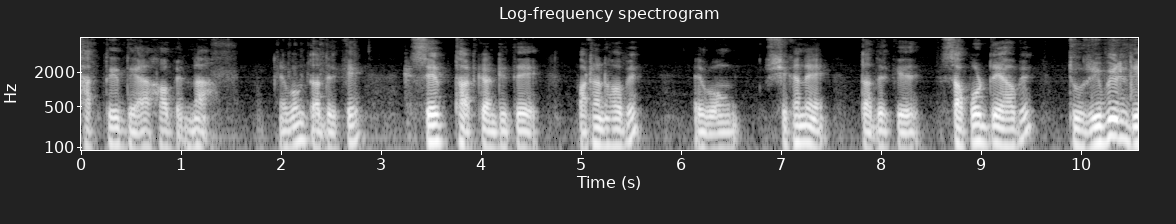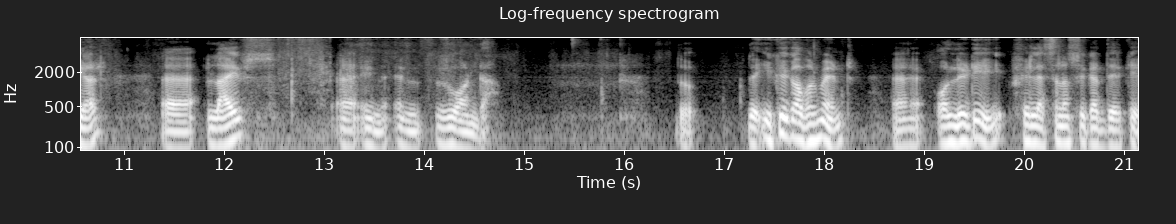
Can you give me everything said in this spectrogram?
থাকতে দেয়া হবে না এবং তাদেরকে সেফ থার্ড কান্ট্রিতে পাঠানো হবে। এবং সেখানে তাদেরকে সাপোর্ট দেওয়া হবে to rebuild their lives in in Rwanda তো the UK government already fail asylum স্পিকারদেরকে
